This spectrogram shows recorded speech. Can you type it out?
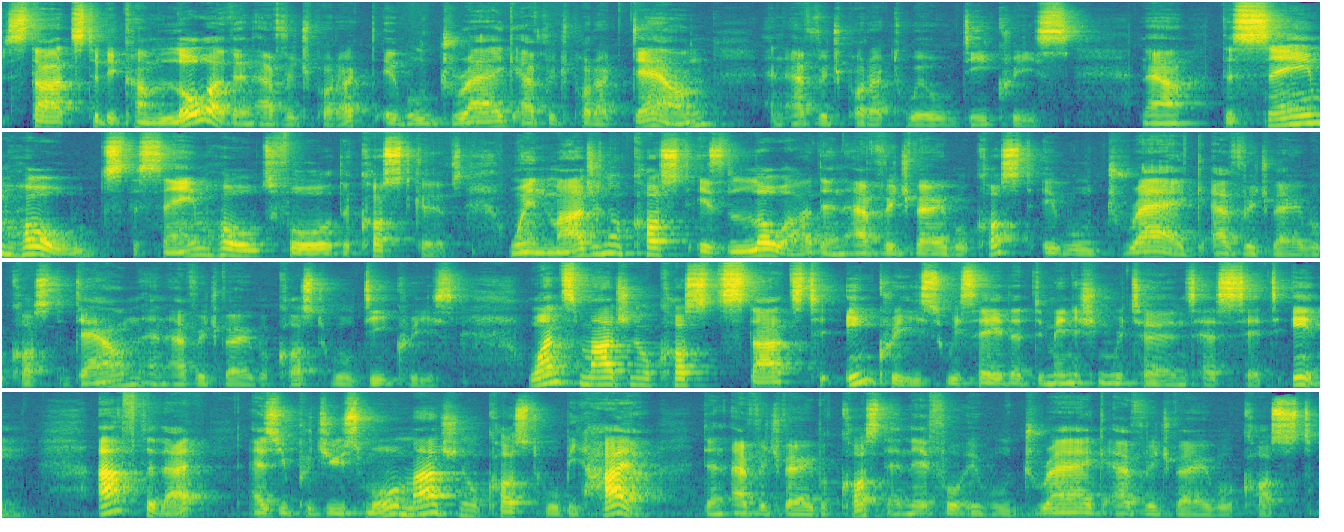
starts to become lower than average product, it will drag average product down and average product will decrease. Now, the same holds, the same holds for the cost curves. When marginal cost is lower than average variable cost, it will drag average variable cost down and average variable cost will decrease. Once marginal cost starts to increase, we say that diminishing returns has set in. After that, as you produce more, marginal cost will be higher than average variable cost and therefore it will drag average variable cost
